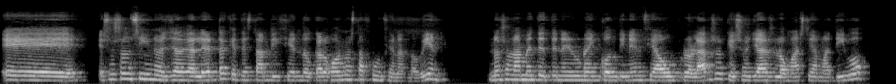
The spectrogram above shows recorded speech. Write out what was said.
eh, esos son signos ya de alerta que te están diciendo que algo no está funcionando bien. No solamente tener una incontinencia o un prolapso, que eso ya es lo más llamativo,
